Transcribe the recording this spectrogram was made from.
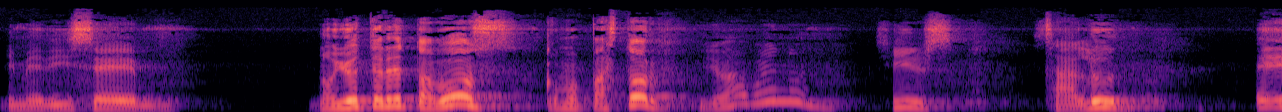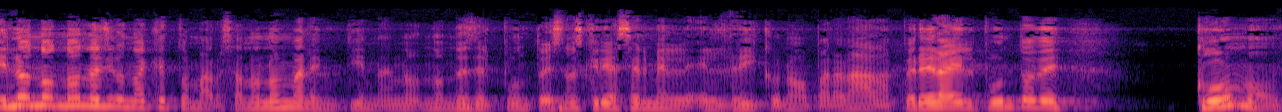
Y me dice, no, yo te reto a vos, como pastor. Y yo, ah, bueno, cheers, salud. Eh, no, no, no les digo nada que tomar, o sea, no, no malentiendan, no, no, es el punto, eso no es quería hacerme el, rico, no, para nada, pero era el punto de cómo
